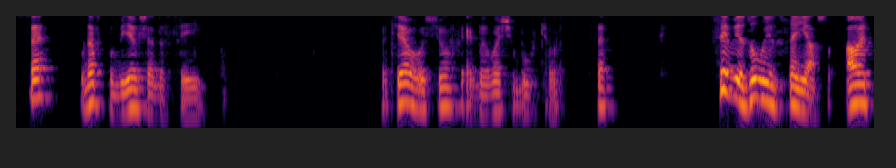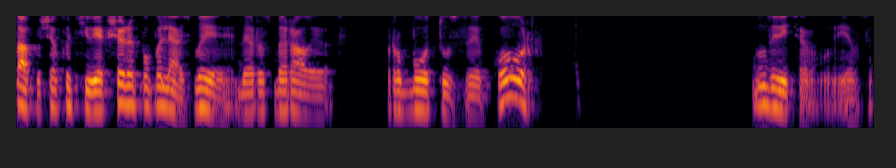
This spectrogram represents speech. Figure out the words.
Все, у нас помінявся на синій. Хоча ось, як ми бачимо, був чорний. Все. Цим, я думаю, все ясно. Але також я хотів, якщо не помиляюсь, ми не розбирали роботу з Color. Ну, дивіться, я це.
